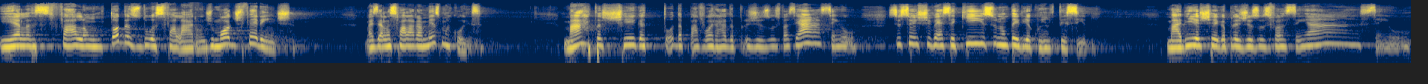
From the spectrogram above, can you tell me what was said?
e elas falam, todas duas falaram de modo diferente, mas elas falaram a mesma coisa. Marta chega toda apavorada para Jesus e fala assim: Ah, Senhor, se o Senhor estivesse aqui, isso não teria acontecido. Maria chega para Jesus e fala assim: Ah, Senhor,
